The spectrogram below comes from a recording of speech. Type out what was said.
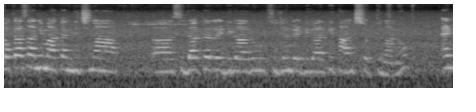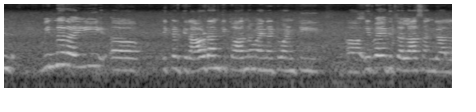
అవకాశాన్ని మాకు అందించిన సుధాకర్ రెడ్డి గారు సుజన్ రెడ్డి గారికి థ్యాంక్స్ చెప్తున్నాను. అండ్ విన్నర్ అయ్యి ఇక్కడికి రావడానికి కారణమైనటువంటి ఇరవై ఐదు కళా సంఘాల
